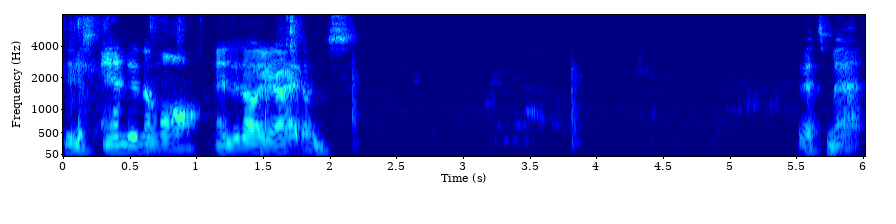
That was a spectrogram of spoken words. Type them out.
You just ended them all? Ended all your items? That's Matt.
